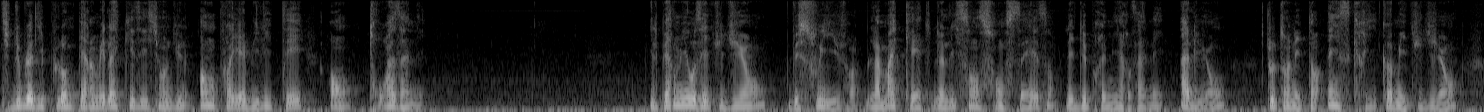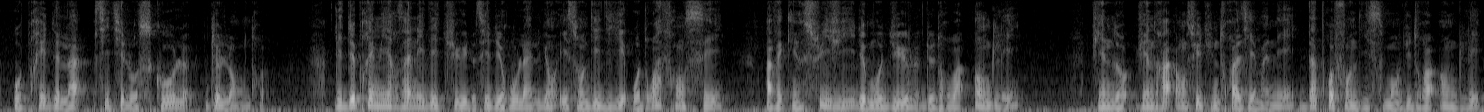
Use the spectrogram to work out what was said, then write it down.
Ce double diplôme permet l'acquisition d'une employabilité en trois années. Il permet aux étudiants de suivre la maquette de la licence française les deux premières années à Lyon, tout en étant inscrit comme étudiant auprès de la City Law School de Londres. Les deux premières années d'études se déroulent à Lyon et sont dédiées au droit français avec un suivi de modules de droit anglais. Viendra ensuite une troisième année d'approfondissement du droit anglais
